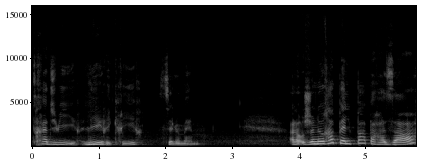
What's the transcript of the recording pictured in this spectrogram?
Traduire, lire, écrire, c'est le même. Alors, je ne rappelle pas par hasard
